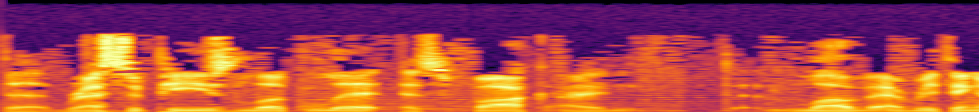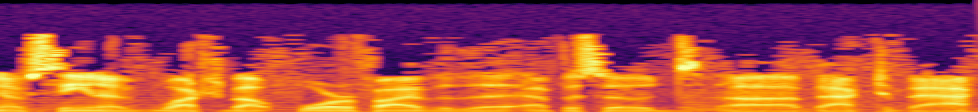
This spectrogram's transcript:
The recipes look lit as fuck. I love everything I've seen. I've watched about four or five of the episodes, uh, back to back.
